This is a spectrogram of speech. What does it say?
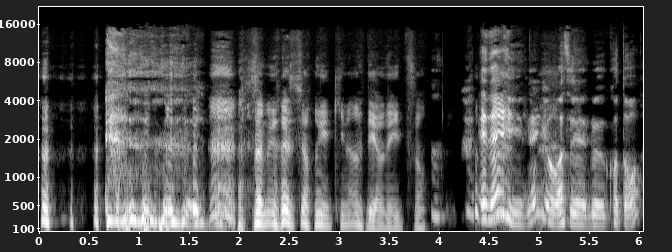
それが衝撃なんだよね、いつも。え、何何を忘れること？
